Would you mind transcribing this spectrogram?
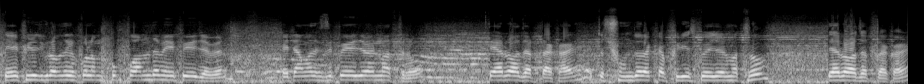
তো এই ফ্রিজগুলো আমাদের করলাম খুব কম দামে পেয়ে যাবেন। এটা আমাদের কাছে পেয়ে যাবেন মাত্র তেরো হাজার টাকায়। এত সুন্দর একটা ফ্রিজ পেয়ে যাবেন মাত্র তেরো হাজার টাকায়।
